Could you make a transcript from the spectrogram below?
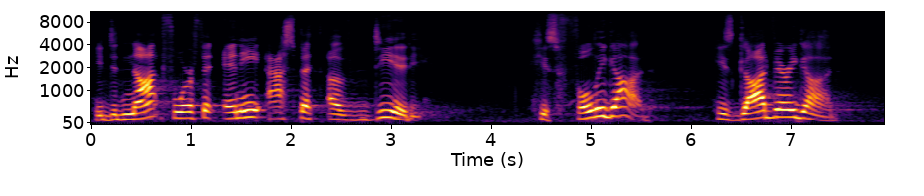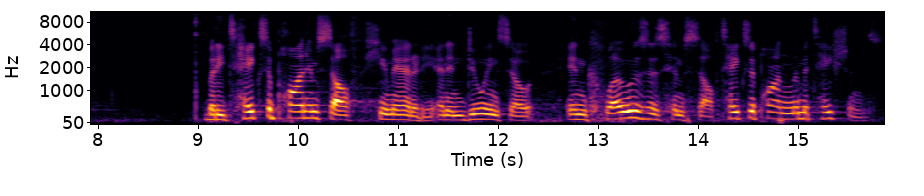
He did not forfeit any aspect of deity. He's fully God, he's God, very God. But he takes upon himself humanity, and in doing so, encloses himself, takes upon limitations.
